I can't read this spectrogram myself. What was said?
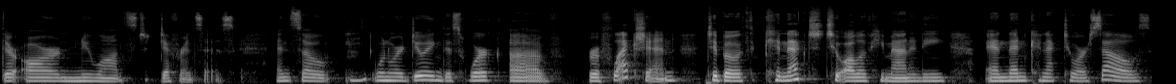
there are nuanced differences. And so when we're doing this work of reflection to both connect to all of humanity and then connect to ourselves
